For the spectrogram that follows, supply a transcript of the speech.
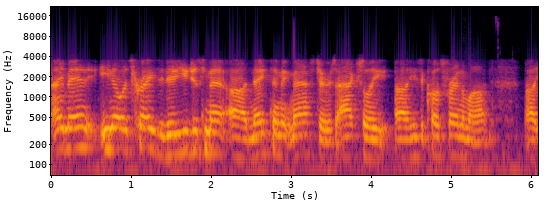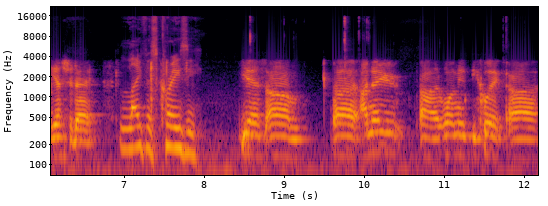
Hey, man, you know, it's crazy, dude. You just met uh, Nathan McMasters. Actually, uh, he's a close friend of mine uh, yesterday. Life is crazy. Yes, um, uh, I know you uh, want me to be quick. Uh,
